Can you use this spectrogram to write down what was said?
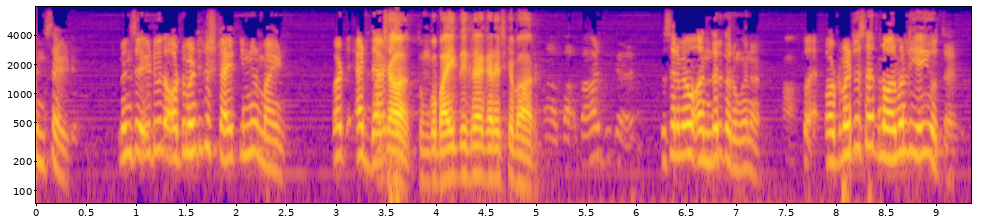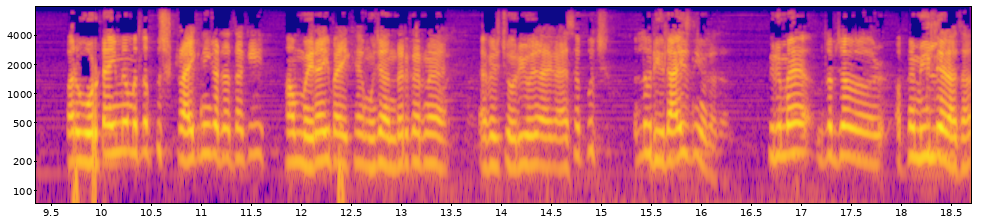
inside means it will automatically strike in your mind but at that तुमको बाइक दिख रहा है गैरेज के बाहर? बाहर दिख रहा है। तो सर मैं वो अंदर करूँगा ना। हाँ। तो ऑटोमेटिकली सर नॉर्मली यही होता है। पर वो टाइम में मतलब कुछ स्ट्राइक नहीं करता था कि हाँ मेरा ही बाइक है मुझे अंदर करना है या फिर चोरी हो जाएगा ऐसा कुछ मतलब रियलाइज़ नहीं होता था। फिर मैं मतलब जब अपना मील ले रहा था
